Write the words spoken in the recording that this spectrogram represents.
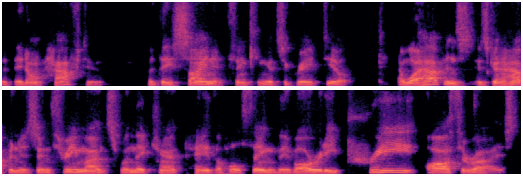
that they don't have to but they sign it thinking it's a great deal. And what happens is going to happen is in three months, when they can't pay the whole thing, they've already pre authorized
